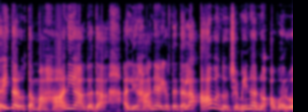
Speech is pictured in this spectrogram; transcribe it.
ರೈತರು ತಮ್ಮ ಹಾನಿಯಾಗದ, ಅಲ್ಲಿ ಹಾನಿ ಆಗಿರ್ತೈತಲ್ಲ ಆ ಒಂದು ಜಮೀನನ್ನು ಅವರು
